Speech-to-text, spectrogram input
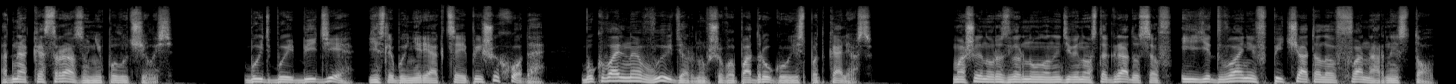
однако сразу не получилось. Быть бы беде, если бы не реакция пешехода, буквально выдернувшего подругу из-под колес. Машину развернуло на 90 градусов и едва не впечатало в фонарный столб.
